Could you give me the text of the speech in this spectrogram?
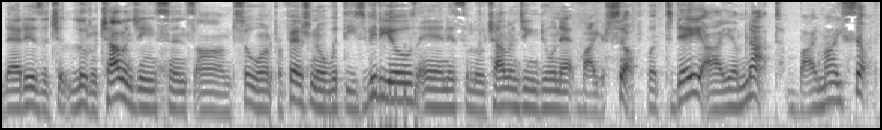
That is a ch little challenging since I'm so unprofessional with these videos and it's a little challenging doing that by yourself. But today I am not by myself.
